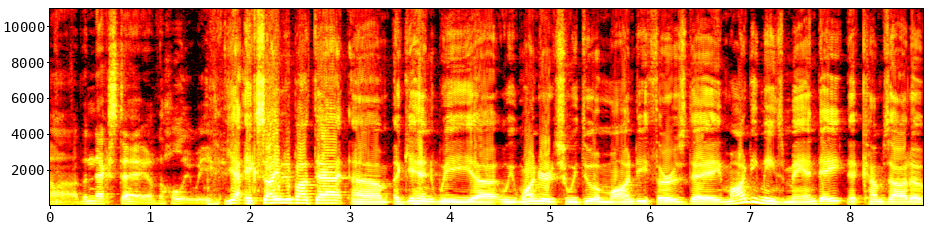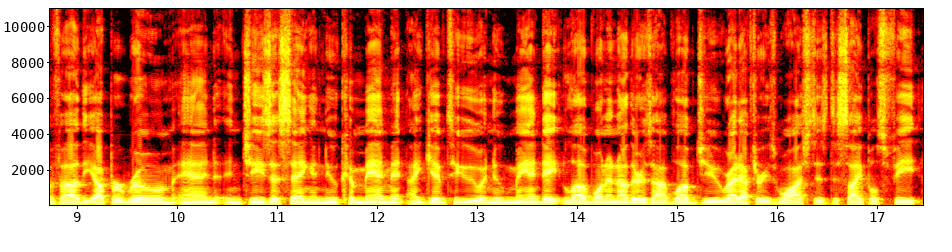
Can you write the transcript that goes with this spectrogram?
Uh, the next day of the Holy Week. Yeah, excited about that. Um, again, we uh, we wondered should we do a Maundy Thursday? Maundy means mandate. It comes out of uh, the upper room, and in Jesus saying, "A new commandment I give to you, a new mandate: love one another as I've loved you." Right after he's washed his disciples' feet.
